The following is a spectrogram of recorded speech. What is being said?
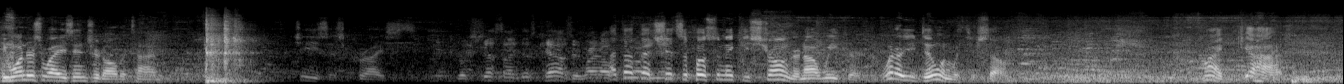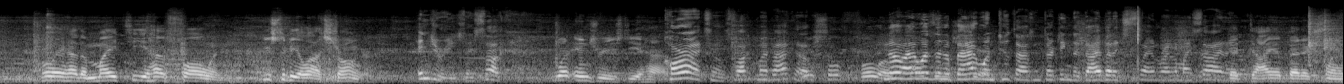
He wonders why he's injured all the time. Jesus Christ. Looks just like this calves right off. I thought that shit's supposed to make you stronger, not weaker. What are you doing with yourself? My God. Boy, how the mighty have fallen. Used to be a lot stronger. Injuries, they suck. What injuries do you have? Car accidents fucked my back up. You're so full of. No, I wasn't a bad shit. one. 2013, the diabetic slammed right on my side. The diabetic slam.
